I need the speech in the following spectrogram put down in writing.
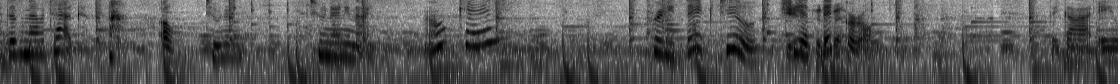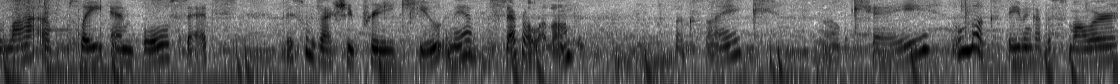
It doesn't have a tag. oh, $2.99. Okay pretty thick too. She a thick girl. They got a lot of plate and bowl sets. This one's actually pretty cute and they have several of them. Looks like. Okay. Oh look, they even got the smaller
